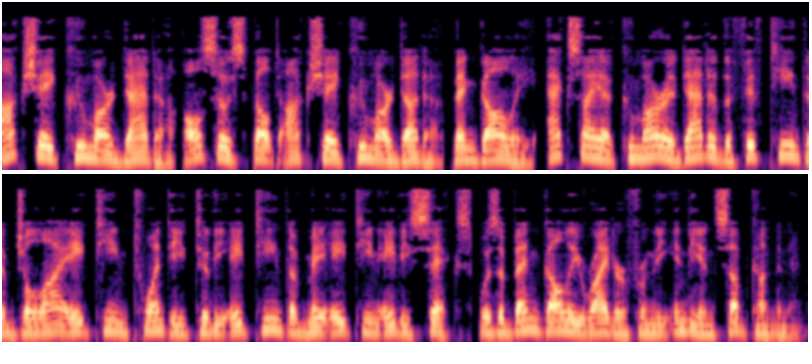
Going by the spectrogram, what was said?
Akshay Kumar Datta also spelt Akshay Kumar Dutta Bengali, Akshaya Kumara Datta the 15th of July 1820 to the 18th of May 1886 was a Bengali writer from the Indian subcontinent.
